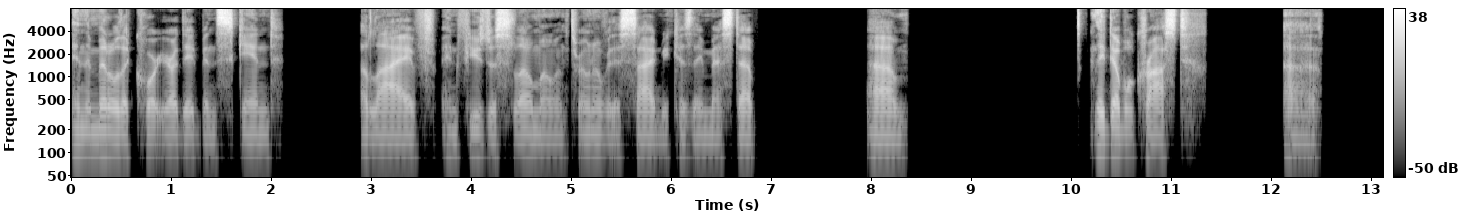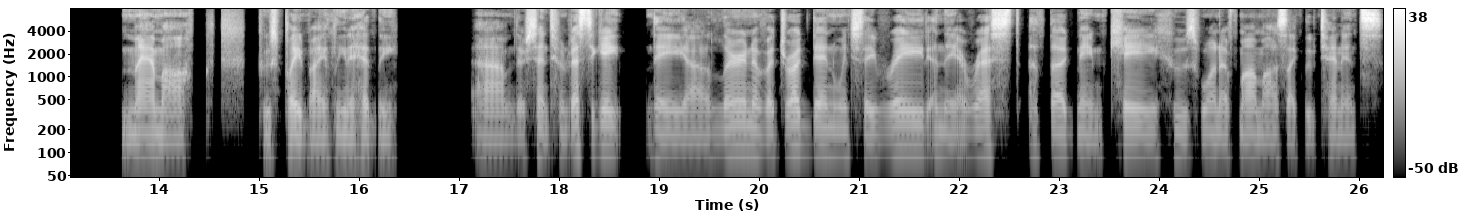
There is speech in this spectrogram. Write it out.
in the middle of the courtyard. They'd been skinned alive, infused with slow mo, and thrown over the side because they messed up. Um, they double crossed uh, Mama, who's played by Lena Headley. Um, they're sent to investigate. They uh, learn of a drug den which they raid, and they arrest a thug named Kay, who's one of Mama's like lieutenants.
